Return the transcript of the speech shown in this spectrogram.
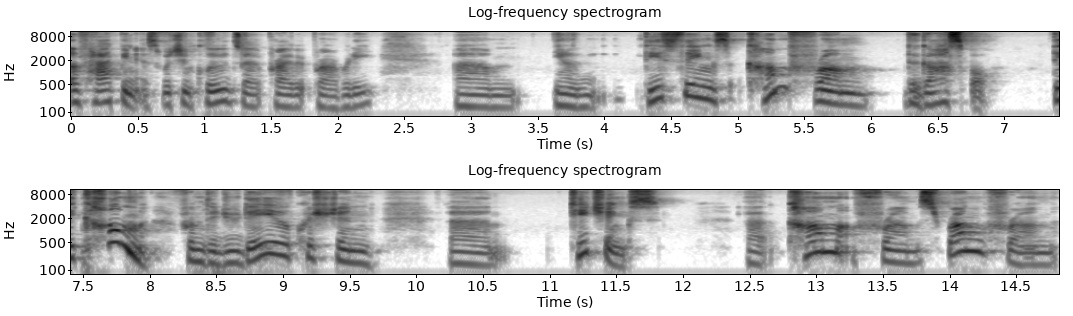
of happiness, which includes uh, private property. Um, you know, these things come from the gospel. They come from the Judeo-Christian um, teachings uh, come from, sprung from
